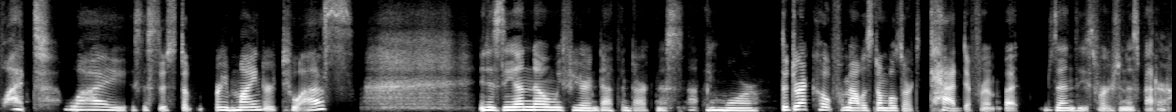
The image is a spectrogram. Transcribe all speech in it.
what? Why? Is this just a reminder to us? It is the unknown we fear in death and darkness, nothing more. The direct quote from Albus Dumbledore is tad different, but Zenzi's version is better.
